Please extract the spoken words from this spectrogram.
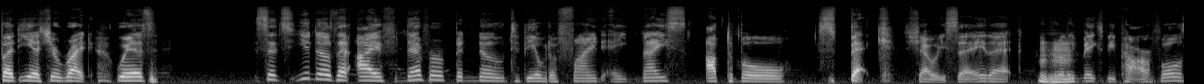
But yes, you're right. With since you know that I've never been known to be able to find a nice optimal spec, shall we say, that Mhm. really makes me powerful,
